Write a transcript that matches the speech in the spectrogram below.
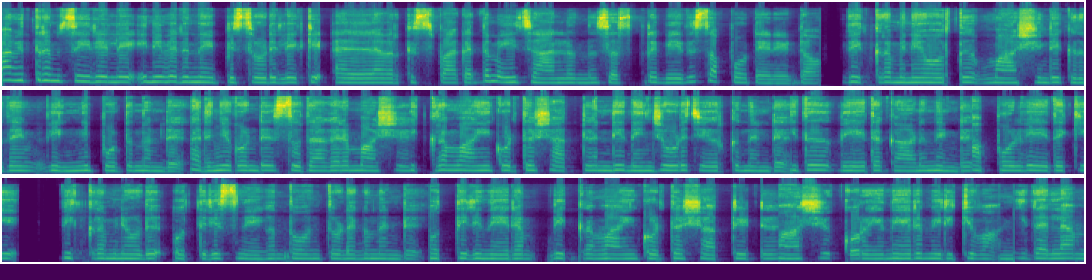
പവിത്രം സീരിയലിലെ ഇനി വരുന്ന എപ്പിസോഡിലേക്ക് എല്ലാവർക്കും സ്വാഗതം. ഈ ചാനൽ ഒന്ന് സബ്സ്ക്രൈബ് ചെയ്ത് സപ്പോർട്ട് ചെയ്യണം കേട്ടോ വിക്രമിനെ ഓർത്ത് മാഷിന്റെ ഹൃദയം വിങ്ങിപ്പൊട്ടുന്നുണ്ട്. അറിഞ്ഞുകൊണ്ട് സുധാകരൻ മാഷ് വിക്രം വാങ്ങിക്കൊടുത്ത ഷർട്ടിന്റെ നെഞ്ചോട് ചേർക്കുന്നുണ്ട്. ഇത് വേദ കാണുന്നുണ്ട്. അപ്പോൾ വേദയ്ക്ക് വിക്രമിനോട് ഒത്തിരി സ്നേഹം തോന്നി തുടങ്ങുന്നുണ്ട്. ഒത്തിരി നേരം വിക്രം വാങ്ങിക്കൊടുത്ത ഷർട്ട് ഇട്ട് മാഷ് കുറെ നേരം ഇരിക്കുക ഇതെല്ലാം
